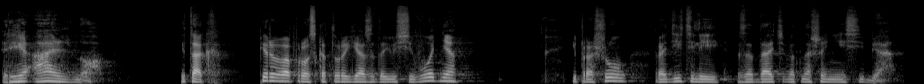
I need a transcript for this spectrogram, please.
реально. Итак, первый вопрос, который я задаю сегодня, и прошу родителей задать в отношении себя –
